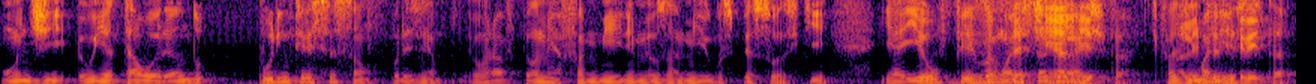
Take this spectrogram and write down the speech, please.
onde eu ia estar orando por intercessão, por exemplo. Eu orava pela minha família, meus amigos, pessoas que. E aí eu fiz e uma lista tinha grande. lista. Fazia uma lista escrita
